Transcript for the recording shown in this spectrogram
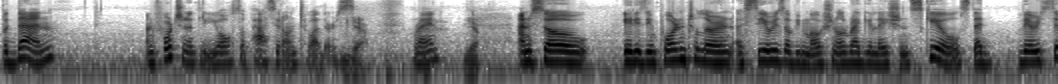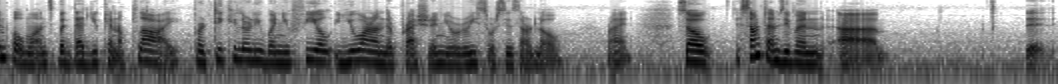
but then unfortunately you also pass it on to others Yeah. right Yeah. and so it is important to learn a series of emotional regulation skills that very simple ones, but that you can apply, particularly when you feel you are under pressure and your resources are low, right? So sometimes even uh, it,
